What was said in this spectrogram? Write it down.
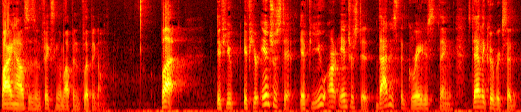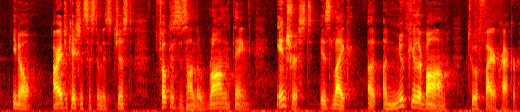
buying houses and fixing them up and flipping them. But if you if you're interested, if you are interested, that is the greatest thing. Stanley Kubrick said, you know, our education system is just focuses on the wrong thing. Interest is like a, a nuclear bomb to a firecracker.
